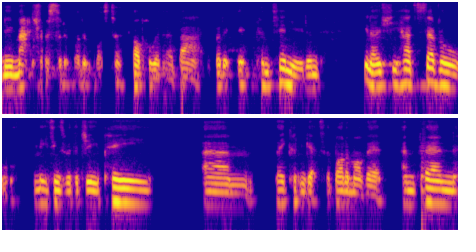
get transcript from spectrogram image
new mattress that it, what it was to help her with her back. But it, it continued, and you know she had several meetings with the GP. Um, they couldn't get to the bottom of it, and then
